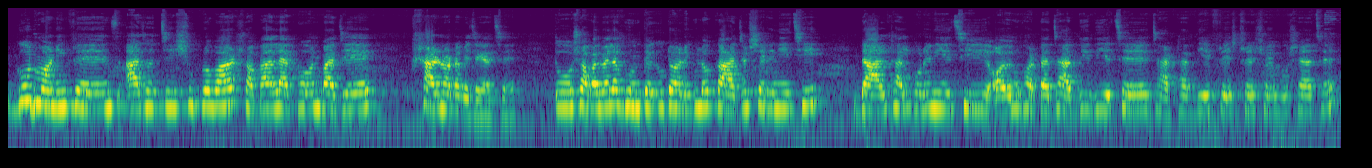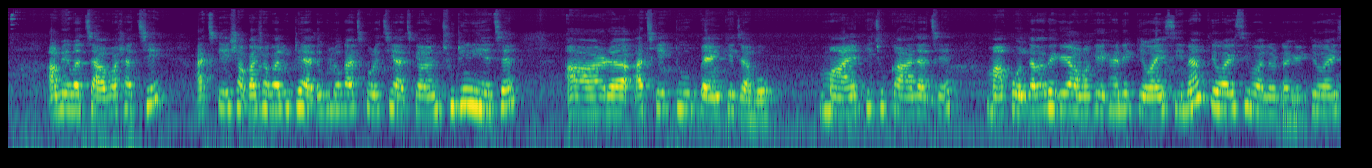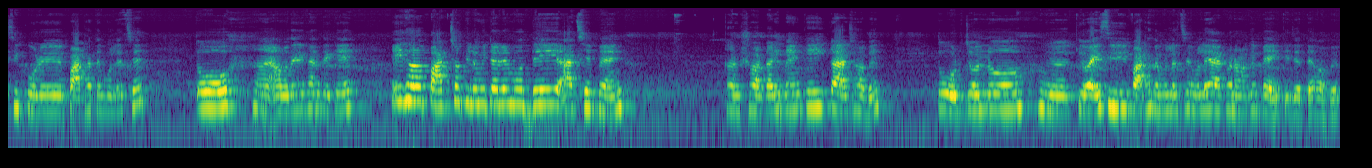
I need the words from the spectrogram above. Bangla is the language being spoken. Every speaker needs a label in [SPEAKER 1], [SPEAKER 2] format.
[SPEAKER 1] গুড মর্নিং ফ্রেন্ডস আজ হচ্ছে শুক্রবার সকাল এখন বাজে সাড়ে নটা বেজে গেছে। তো সকালবেলা ঘুম থেকে উঠে অনেকগুলো কাজও সেরে নিয়েছি। ডাল ঠাল করে নিয়েছি অয়ন ঘরটা ঝাড় দিয়ে দিয়েছে ঝাড় ঠাড় দিয়ে ফ্রেশ ফ্রেশ হয়ে বসে আছে। আমি এবার চা বসাচ্ছি। আজকে সকাল সকাল উঠে এতগুলো কাজ করেছি আজকে অয়ন ছুটি নিয়েছে। আর আজকে একটু ব্যাংকে যাব। মায়ের কিছু কাজ আছে। মা কলকাতা থেকে আমাকে এখানে কেওয়াইসি না কেওয়াইসি বলে ওটাকে কেওয়াইসি করে পাঠাতে বলেছে। তো আমাদের এখান থেকে এই ধরো পাঁচ ছ কিলোমিটারের মধ্যেই আছে ব্যাংক, কারণ সরকারি ব্যাংকেই কাজ হবে। তো ওর জন্য কেওয়াইসি পাঠাতে বলেছে বলে এখন আমাকে ব্যাংকে যেতে হবে।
